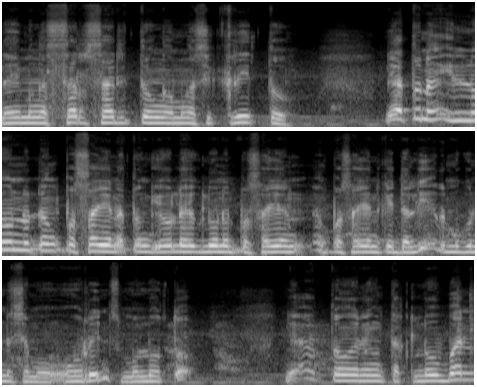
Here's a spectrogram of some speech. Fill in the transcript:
na mga sarsa dito nga mga sikreto. Ni ato nang ilunod ang pasayan atong giulay og lunod pasayan ang pasayan kay dali ra mo guna siya mo orange muluto. Ni atong ring takluban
